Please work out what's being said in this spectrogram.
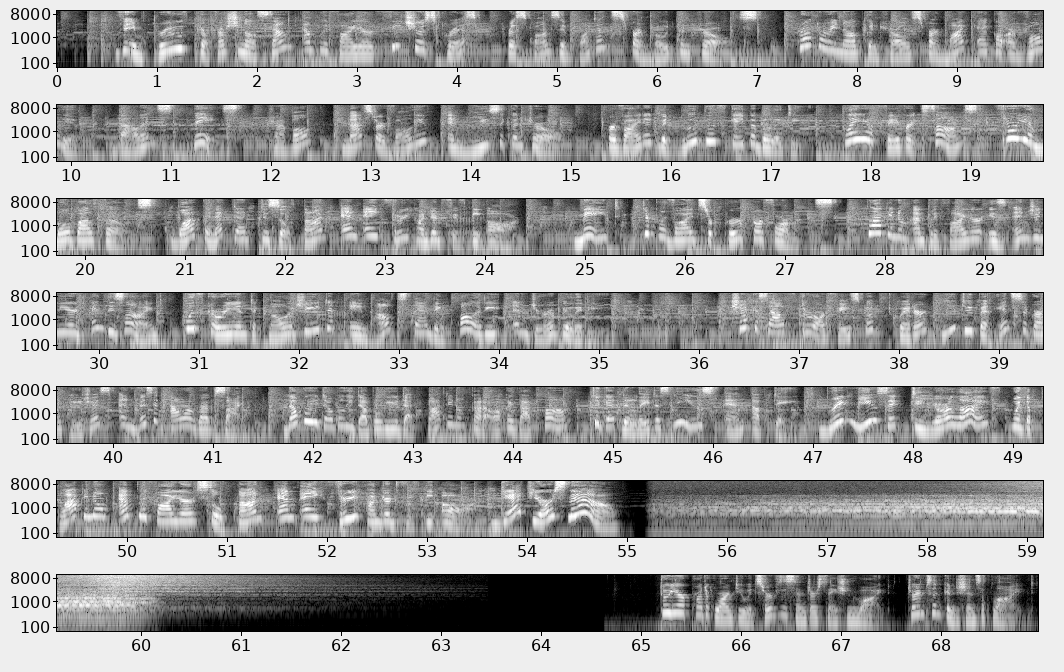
The improved professional sound amplifier features crisp, responsive buttons for mode controls, rotary knob controls for mic echo or volume, balance, bass, treble, master volume, and music control. Provided with Bluetooth capability, Play your favorite songs through your mobile phones while connected to Sultan MA350R. Made to provide superb performance, Platinum Amplifier is engineered and designed with Korean technology that aim outstanding quality and durability. Check us out through our Facebook, Twitter, YouTube, and Instagram pages and visit our website www.platinumkaraoke.com to get the latest news and update. Bring music to your life with the Platinum Amplifier Sultan MA350R. Get yours now! Two-year product warranty with service centers nationwide. Terms and conditions applied.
